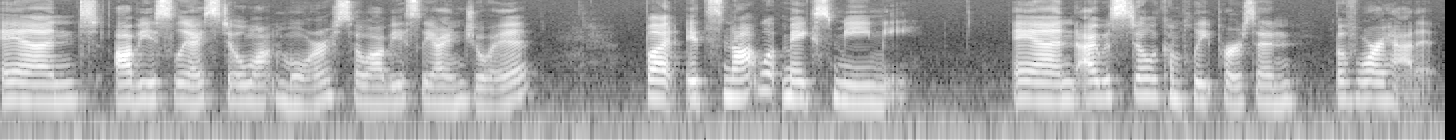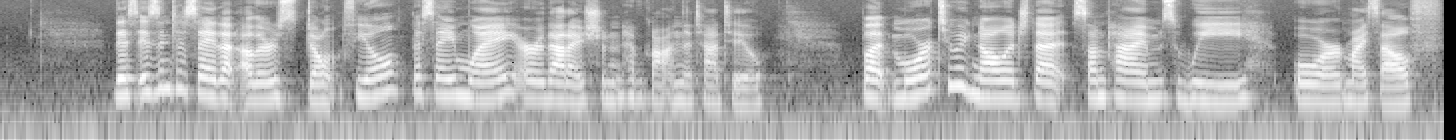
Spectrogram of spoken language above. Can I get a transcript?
And obviously, I still want more, so obviously, I enjoy it. But it's not what makes me me. And I was still a complete person before I had it. This isn't to say that others don't feel the same way or that I shouldn't have gotten the tattoo, but more to acknowledge that sometimes we, or myself,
